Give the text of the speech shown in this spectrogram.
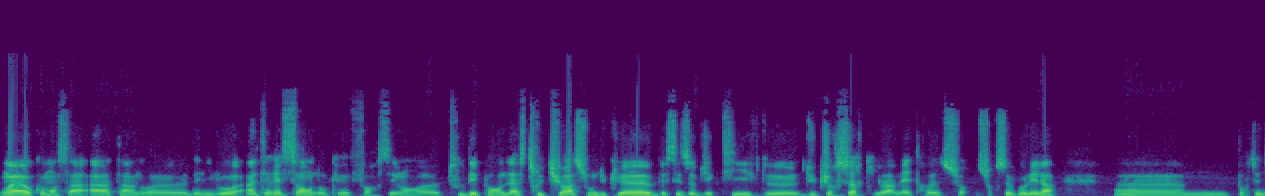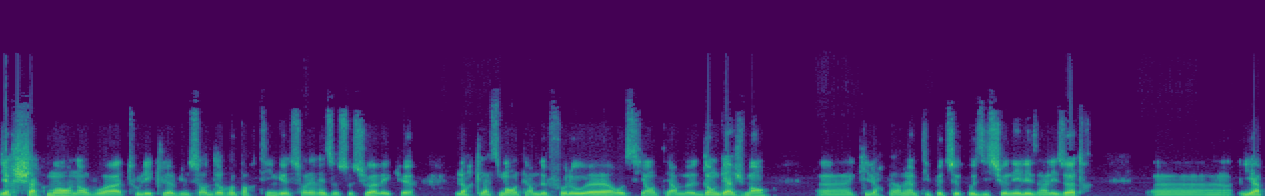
Ouais, on commence à, à atteindre euh, des niveaux intéressants, donc euh, forcément, euh, tout dépend de la structuration du club, de ses objectifs, de, du curseur qu'il va mettre sur, sur ce volet-là. Pour te dire, chaque mois, on envoie à tous les clubs une sorte de reporting sur les réseaux sociaux avec leur classement en termes de followers, aussi en termes d'engagement. Euh, qui leur permet un petit peu de se positionner les uns les autres. Il euh, n'y a,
